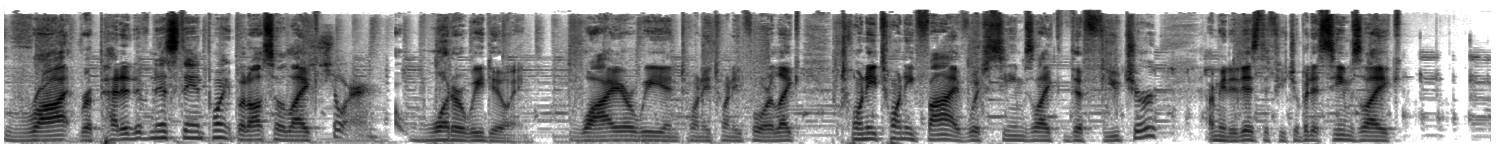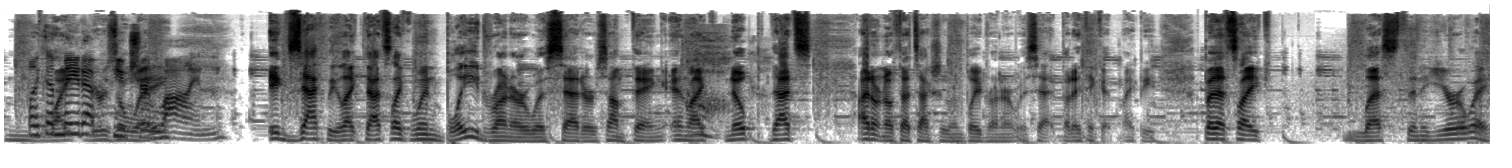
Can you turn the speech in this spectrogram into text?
rot repetitiveness standpoint, but also like, sure. what are we doing? Why are we in 2024? Like 2025, which seems like the future. I mean, it is the future, but it seems like Like a made up future away. line. Exactly. Like that's like when Blade Runner was set or something. And like, nope, that's I don't know if that's actually when Blade Runner was set, but I think it might be. But that's like less than a year away.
